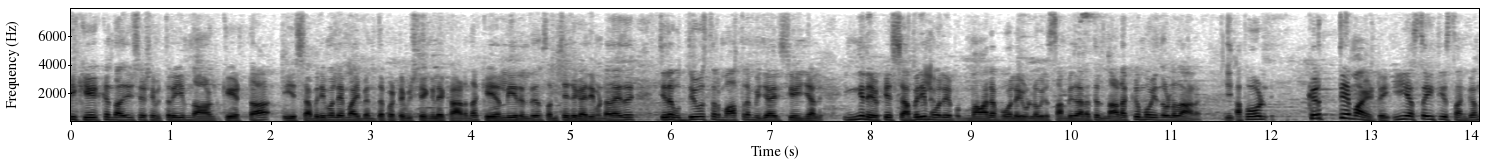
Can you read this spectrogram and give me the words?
ഈ കേൾക്കുന്ന അതിനുശേഷം ഇത്രയും നാൾ കേട്ട ഈ ശബരിമലയുമായി ബന്ധപ്പെട്ട വിഷയങ്ങളെ കാണുന്ന കേരളീയരെല്ലാം സംശയിച്ച കാര്യമുണ്ട്. അതായത് ചില ഉദ്യോഗസ്ഥർ മാത്രം വിചാരിച്ചു കഴിഞ്ഞാൽ ഇങ്ങനെയൊക്കെ ശബരിമല മല പോലെയുള്ള ഒരു സംവിധാനത്തിൽ നടക്കുമോ എന്നുള്ളതാണ്. അപ്പോൾ കൃത്യമായിട്ട് ഈ എസ് ഐ ടി സംഘം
